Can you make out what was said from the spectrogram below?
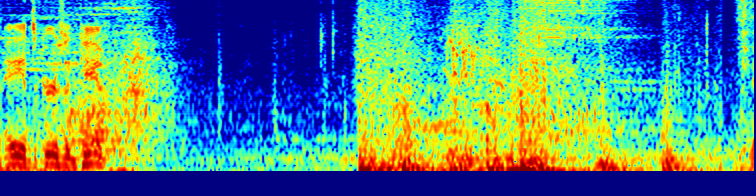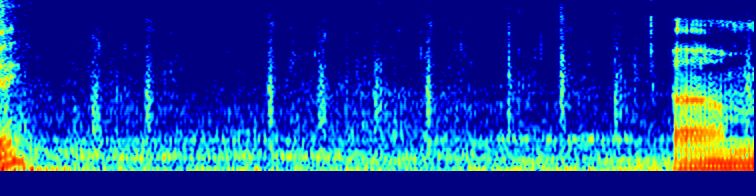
Hey, it's Cursed Camp. Okay. Um,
